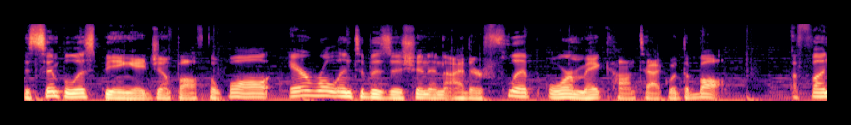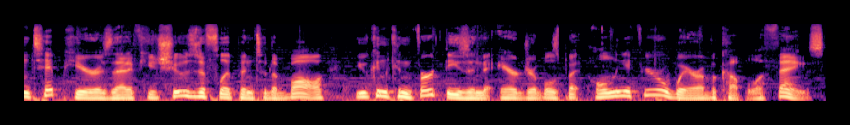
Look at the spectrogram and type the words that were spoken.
The simplest being a jump off the wall, air roll into position, and either flip or make contact with the ball. A fun tip here is that if you choose to flip into the ball, you can convert these into air dribbles, but only if you're aware of a couple of things.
